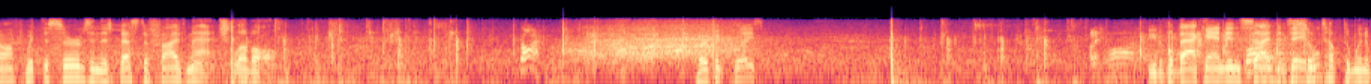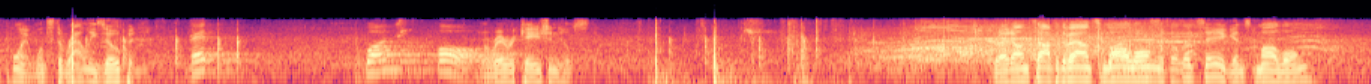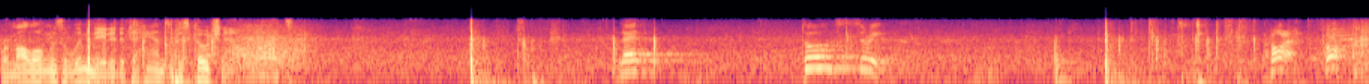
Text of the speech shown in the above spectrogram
it off with the serves in this best of five match. Love all. Perfect place. Beautiful backhand inside the table. So tough to win a point once the rally's open. Red. One, all. On a rare occasion, he'll. St- right on top of the bounce, Ma Long with a let's say against Ma Long, where Ma Long was eliminated at the hands of his coach now. Red. Two, three.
